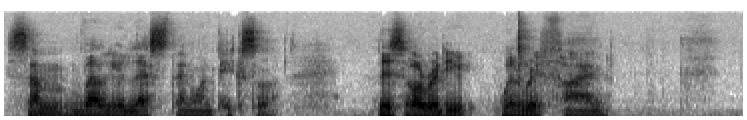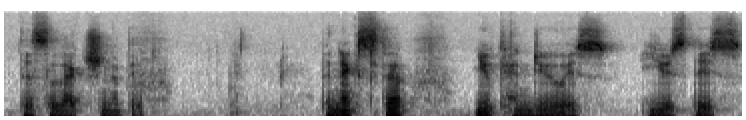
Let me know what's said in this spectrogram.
some value less than one pixel. This already will refine the selection a bit. The next step you can do is use this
